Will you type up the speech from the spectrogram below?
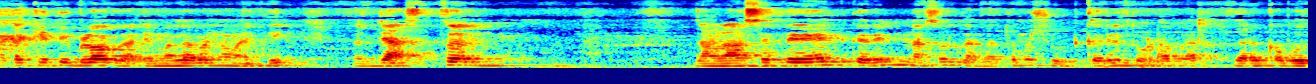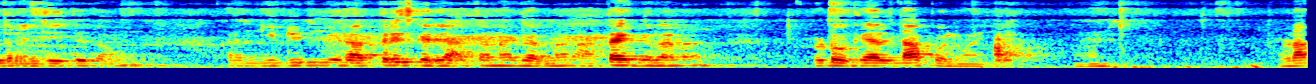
आता किती ब्लॉग झाले मला पण नाही माहिती. जास्त झाला असेल तर एंड करेन नसेल झाला तर मग शूट करेन थोडाफार. जरा कबुतरांच्या इथे जाऊन. कारण एडिट मी रात्रीच करेन आता नाही करणार. आता केला ना तर डोक्याला ताप होईल माझ्या. म्हणून थोडा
